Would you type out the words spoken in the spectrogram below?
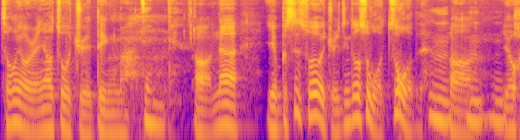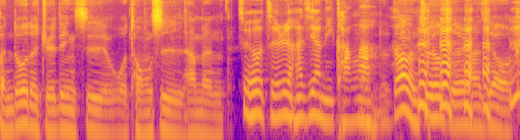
总有人要做决定嘛，真的。哦，那。也不是所有决定都是我做的啊、嗯嗯嗯，有很多的决定是我同事他们。最后责任还是要你扛啊！当然，最后责任还是要我扛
